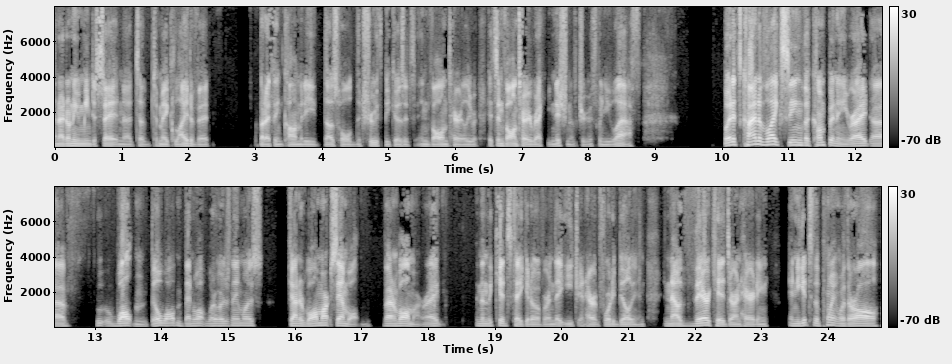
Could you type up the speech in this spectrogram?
and I don't even mean to say it a, to to make light of it, but I think comedy does hold the truth because it's involuntarily it's involuntary recognition of truth when you laugh. But it's kind of like seeing the company, right? Uh, Walton, Bill Walton, Ben Walton, whatever his name was, founded Walmart. Sam Walton founded Walmart, right? And then the kids take it over, and they each inherit forty billion. And now their kids are inheriting, and you get to the point where they're all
